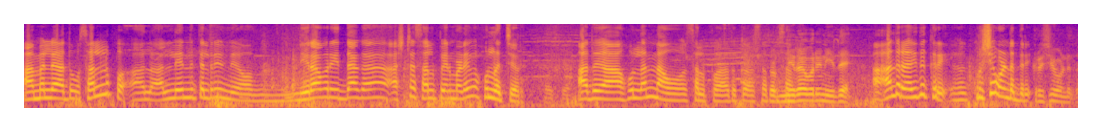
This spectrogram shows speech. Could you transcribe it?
ಆಮೇಲೆ ಅದು ಸ್ವಲ್ಪ ಅಲ್ಲಿ ಅಲ್ಲೇನೈತಲ್ರಿ ನೀರಾವರಿ ಇದ್ದಾಗ ಅಷ್ಟೇ ಸ್ವಲ್ಪ ಏನು ಮಾಡಿ ಹುಲ್ಲು ಹಚ್ಚೇವ್ರಿ. ಅದು ಆ ಹುಲ್ಲನ್ನು ನಾವು ಸ್ವಲ್ಪ ಅದಕ್ಕೆ ಸ್ವಲ್ಪ ನೀರಾವರಿ ನೀರಾವರಿನ ಇದೆ. ಅಂದ್ರೆ ಇದಕ್ಕೆ ರೀ ಕೃಷಿ ಹೊಂಡದ್ರಿ ಕೃಷಿ ಹೊಂಡದ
